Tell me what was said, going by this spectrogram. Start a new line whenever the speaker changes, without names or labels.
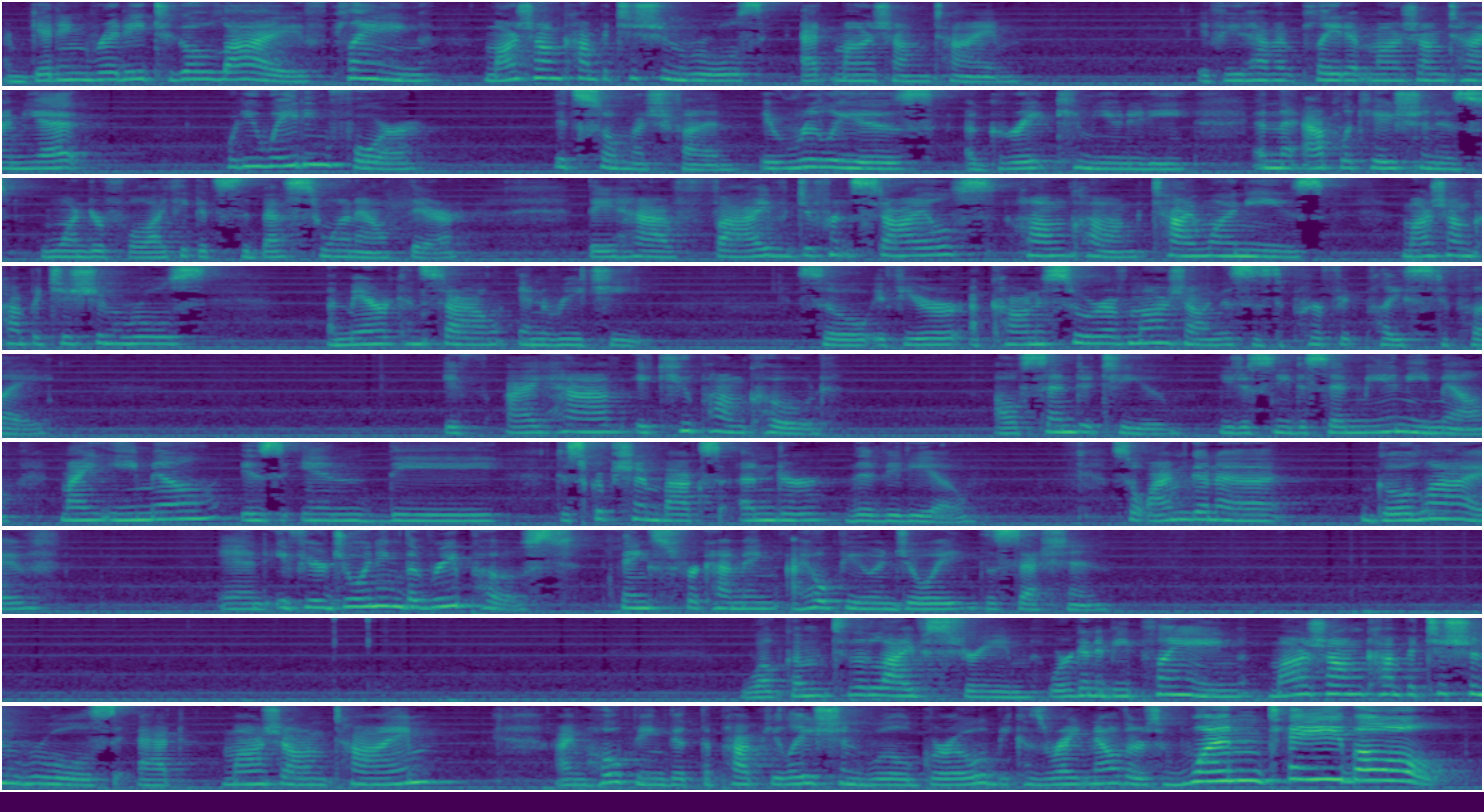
I'm getting ready to go live playing Mahjong competition rules at Mahjong time. If you haven't played at Mahjong time yet, what are you waiting for? It's so much fun. It really is a great community and the application is wonderful. I think it's the best one out there. They have five different styles, Hong Kong, Taiwanese, Mahjong competition rules, American style, and Riichi. So if you're a connoisseur of Mahjong, this is the perfect place to play. If I have a coupon code, I'll send it to you. You just need to send me an email. My email is in the description box under the video. So I'm gonna go live and if you're joining the repost, thanks for coming. I hope you enjoy the session. Welcome to the live stream. We're going to be playing Mahjong competition rules at Mahjong time. I'm hoping that the population will grow because right now there's one table.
